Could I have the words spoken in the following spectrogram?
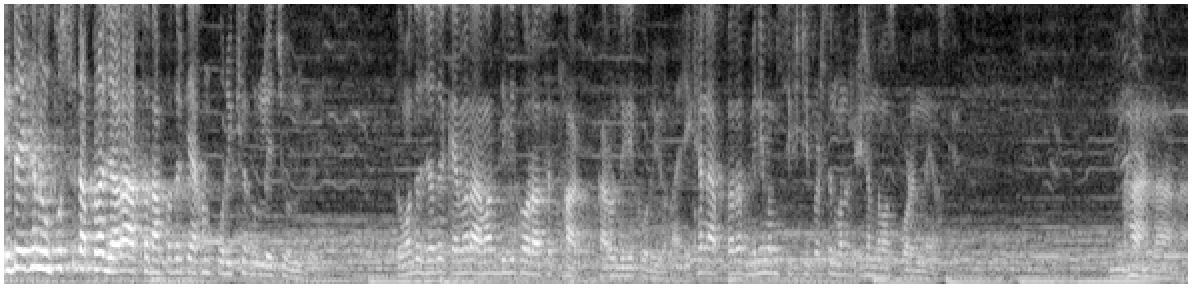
এটা এখানে উপস্থিত আপনারা যারা আছেন, আপনাদেরকে এখন পরীক্ষা করলেই চলবে। তোমাদের যাদের ক্যামেরা আমার দিকে করা আছে, থাক, কারও দিকে করিও না। এখানে আপনারা মিনিমাম সিক্সটি পার্সেন্ট মানুষ এসব নামাজ পড়েন নাই আজকে। না না না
